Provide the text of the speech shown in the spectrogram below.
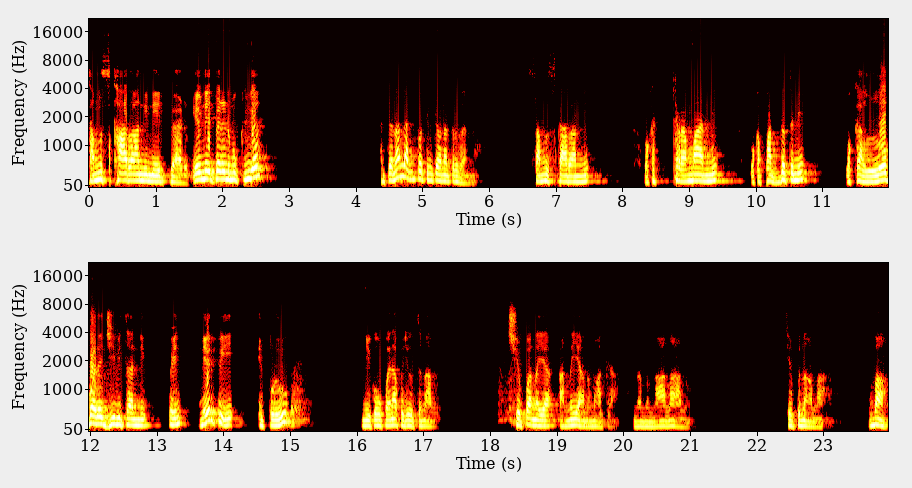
సంస్కారాన్ని నేర్పాడు. ఏం నేర్పాడండి ముఖ్యంగా? అంతేనా? లేకపోతే ఇంకేమైనా అంటారు దాన్ని? సంస్కారాన్ని ఒక క్రమాన్ని ఒక పద్ధతిని ఒక లోబడే జీవితాన్ని పెం నేర్పి ఇప్పుడు నీకు ఓ పని అప్పచెబుతున్నాను చెప్పనయ్య అన్నయ్య అనమాక. నన్ను నాన్న అను. చెప్పు నాన్న. అమ్మా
